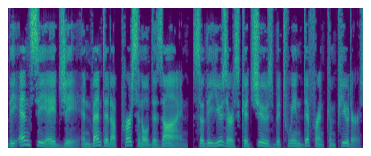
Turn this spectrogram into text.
The NCAG invented a personal design, so the users could choose between different computers.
